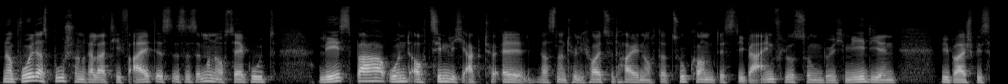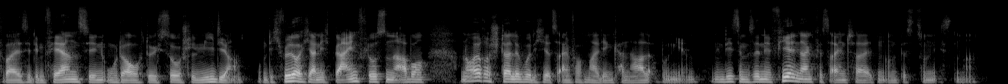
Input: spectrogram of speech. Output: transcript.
Und obwohl das Buch schon relativ alt ist, ist es immer noch sehr gut lesbar und auch ziemlich aktuell. Was natürlich heutzutage noch dazu kommt, ist die Beeinflussung durch Medien, wie beispielsweise dem Fernsehen oder auch durch Social Media. Und ich will euch ja nicht beeinflussen, aber an eurer Stelle würde ich jetzt einfach mal den Kanal abonnieren. In diesem Sinne vielen Dank fürs Einschalten und bis zum nächsten Mal.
